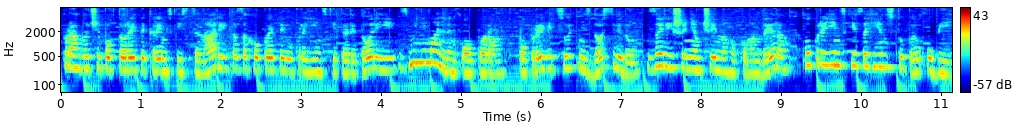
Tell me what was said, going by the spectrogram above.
прагнучи повторити кримський сценарій та захопити українські території з мінімальним опором. Попри відсутність досвіду, за рішенням чинного командира, український загін вступив у бій.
